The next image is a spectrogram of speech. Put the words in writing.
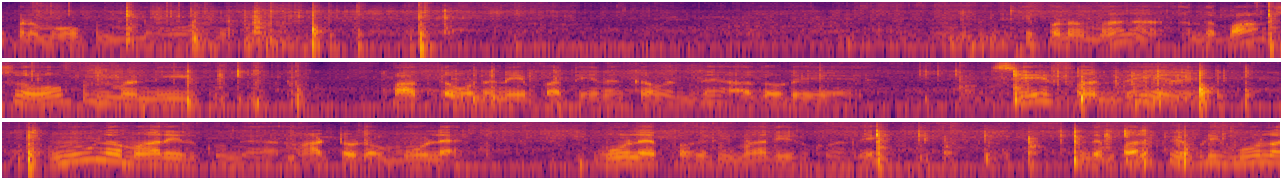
இப்போ நம்ம ஓப்பன் பண்ணுவாங்க இப்போ நம்ம அந்த பாக்ஸை ஓப்பன் பண்ணி பார்த்த உடனே பார்த்தீங்கன்னாக்கா வந்து அதோடைய சேஃப் வந்து மூளை மாதிரி இருக்குங்க. ஆட்டோட மூளை மூளை பகுதி மாதிரி இருக்கும் அது. இந்த பருப்பு எப்படி மூளை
